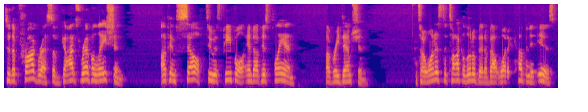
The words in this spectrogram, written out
to the progress of God's revelation of Himself to His people and of His plan of redemption. And so I want us to talk a little bit about what a covenant is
